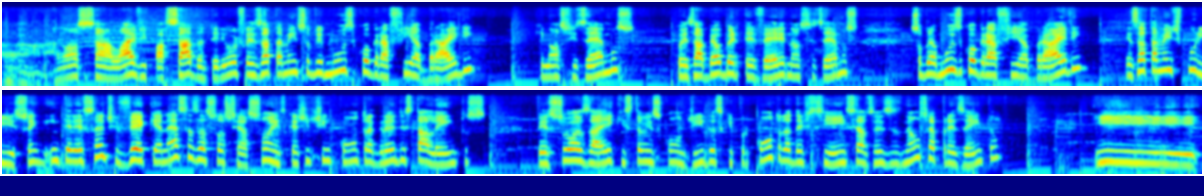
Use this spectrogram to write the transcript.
a nossa live passada, anterior, foi exatamente sobre musicografia Braille, que nós fizemos, com a Isabel Bertevelli, nós fizemos, sobre a musicografia Braille, exatamente por isso. É interessante ver que é nessas associações que a gente encontra grandes talentos, pessoas aí que estão escondidas, que por conta da deficiência às vezes não se apresentam, e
